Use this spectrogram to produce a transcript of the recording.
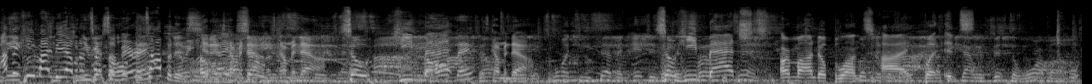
I think he might be able to touch get the the very thing? top of this. Okay, coming down. He's coming down. so he matched. He's coming down. 27 inches. So he matched Armondo Blount's high, but it's That was just a warm up.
